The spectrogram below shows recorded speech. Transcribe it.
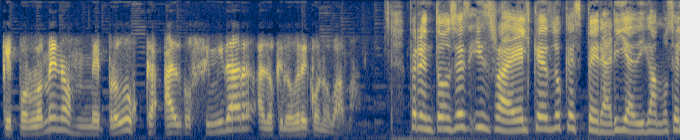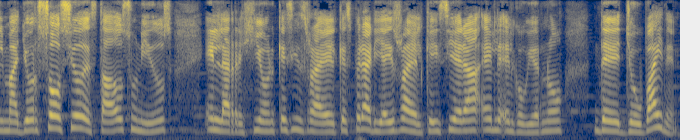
que por lo menos me produzca algo similar a lo que logré con Obama. Pero entonces Israel, ¿qué es lo que esperaría, digamos, el mayor socio de Estados Unidos en la región, que es Israel? ¿Qué esperaría Israel que hiciera el, gobierno de Joe Biden?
